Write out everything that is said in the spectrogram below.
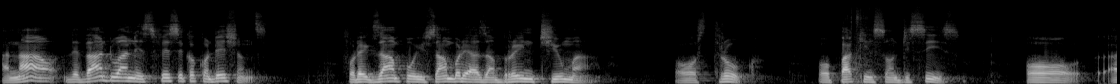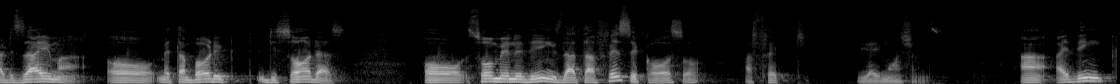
and now the third one is physical conditions. For example, if somebody has a brain tumor or stroke, or Parkinson disease or Alzheimer or metabolic disorders or so many things that are physical also affect your emotions. Uh, I think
